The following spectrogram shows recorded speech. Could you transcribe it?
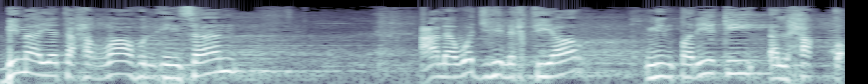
بما يتحراه الإنسان على وجه الاختيار من طريق الحق.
